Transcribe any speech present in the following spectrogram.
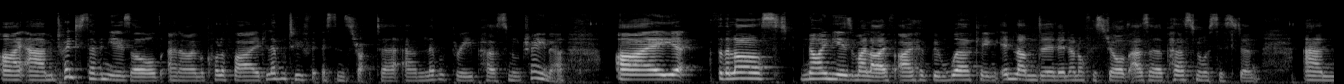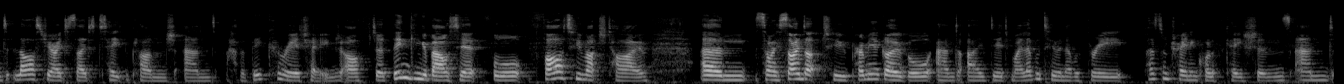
I am 27 years old and I'm a qualified level 2 fitness instructor and level 3 personal trainer. I for the last 9 years of my life I have been working in London in an office job as a personal assistant and last year I decided to take the plunge and have a big career change after thinking about it for far too much time. Um, so I signed up to Premier Global and I did my level two and level three personal training qualifications and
